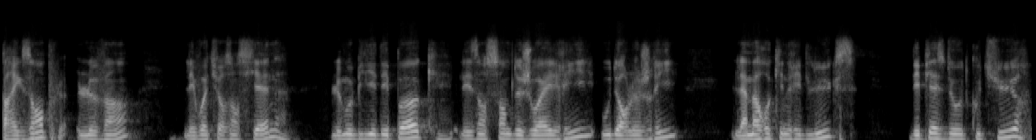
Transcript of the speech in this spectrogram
par exemple, le vin, les voitures anciennes, le mobilier d'époque, les ensembles de joaillerie ou d'horlogerie, la maroquinerie de luxe, des pièces de haute couture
